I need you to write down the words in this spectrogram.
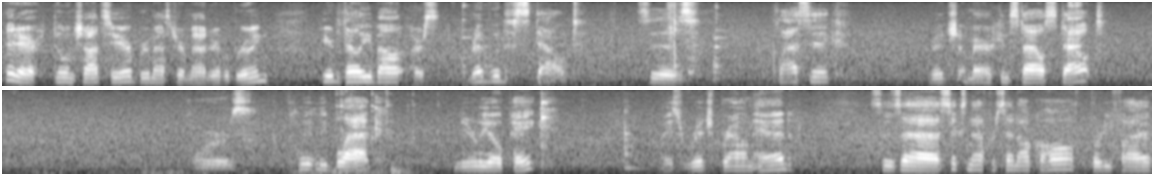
Hey there, Dylan Schatz here, brewmaster of Mad River Brewing. Here to tell you about our Redwood Stout. This is classic, rich American style stout. Pours completely black, nearly opaque. Nice rich brown head. This is uh, 6.5% alcohol, 35.7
